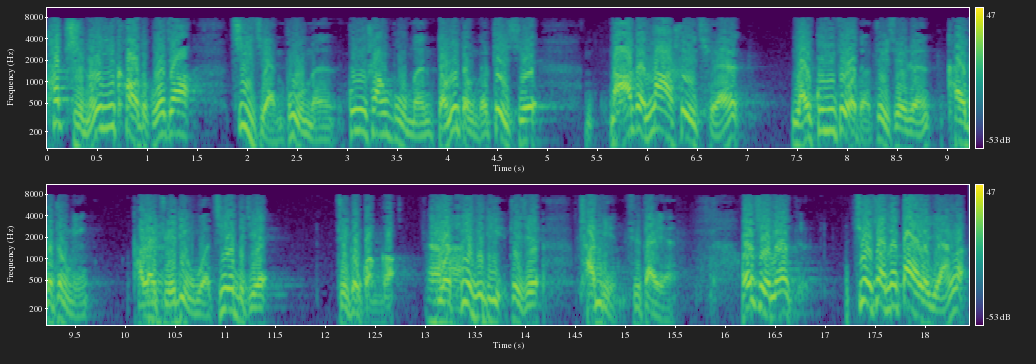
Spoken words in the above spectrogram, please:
他只能依靠着国家。纪检部门、工商部门等等的这些拿着纳税钱来工作的这些人开的证明，他来决定我接不接这个广告，我替不替这些产品去代言。而且呢，就算他代了言了，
